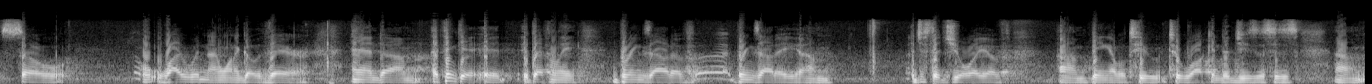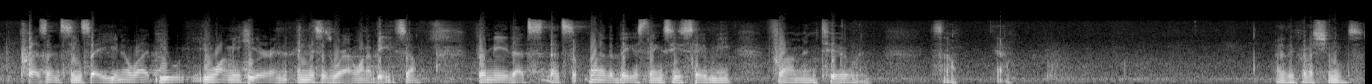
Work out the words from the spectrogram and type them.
So why wouldn't I want to go there? And um, I think it, it, it, definitely brings out of brings out a, um, just a joy of um, being able to to walk into Jesus' um, presence and say, you know what, you you want me here, and, and this is where I want to be. So, for me, that's that's one of the biggest things He saved me from and to, and so yeah. Other questions?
